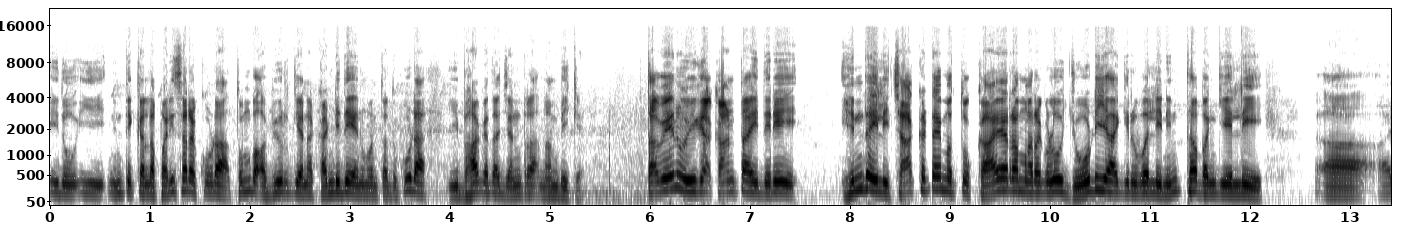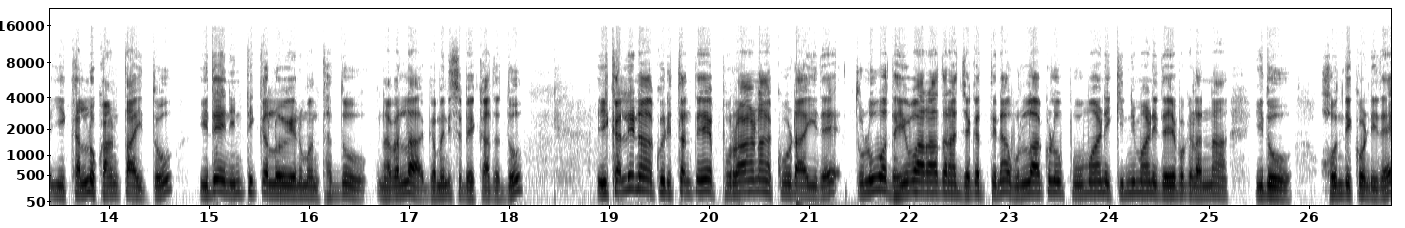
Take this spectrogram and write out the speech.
ಇದು ಈ ನಿಂತಿಕಲ್ಲ ಪರಿಸರ ಕೂಡ ತುಂಬ ಅಭಿವೃದ್ಧಿಯನ್ನು ಕಂಡಿದೆ ಎನ್ನುವಂಥದ್ದು ಕೂಡ ಈ ಭಾಗದ ಜನರ ನಂಬಿಕೆ. ತಾವೇನು ಈಗ ಕಾಣ್ತಾ ಇದ್ದೀರಿ? ಹಿಂದೆ ಇಲ್ಲಿ ಚಾಕಟೆ ಮತ್ತು ಕಾಯರ ಮರಗಳು ಜೋಡಿಯಾಗಿರುವಲ್ಲಿ ನಿಂತ ಭಂಗಿಯಲ್ಲಿ ಈ ಕಲ್ಲು ಕಾಣ್ತಾ ಇತ್ತು. ಇದೇ ನಿಂತಿಕಲ್ಲು ಎನ್ನುವಂಥದ್ದು ನಾವೆಲ್ಲ ಗಮನಿಸಬೇಕಾದದ್ದು. ಈ ಕಲ್ಲಿನ ಕುರಿತಂತೆ ಪುರಾಣ ಕೂಡ ಇದೆ. ತುಳುವ ದೈವಾರಾಧನಾ ಜಗತ್ತಿನ ಉಲ್ಲಾಕುಳು, ಪೂಮಾಣಿ, ಕಿನ್ನಿಮಾಣಿ ದೈವಗಳನ್ನು ಇದು ಹೊಂದಿಕೊಂಡಿದೆ.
